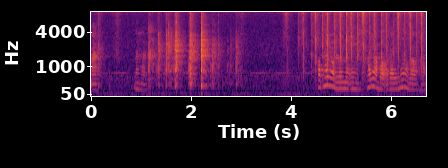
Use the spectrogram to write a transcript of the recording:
มานะคะเขาไพ่หล่นลงมาเอง เขาอยากบอกอะไรเรื่องของเราคะ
